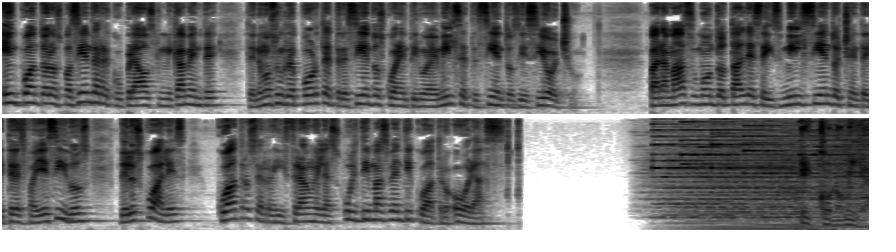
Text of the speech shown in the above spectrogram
En cuanto a los pacientes recuperados clínicamente, tenemos un reporte de 349.718. Panamá sumó un total de 6.183 fallecidos, de los cuales cuatro se registraron en las últimas 24 horas. Economía.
